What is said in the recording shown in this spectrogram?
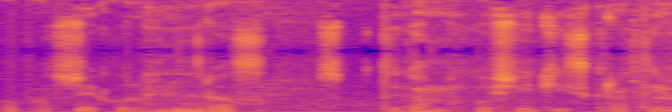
Popatrzcie, kolejny raz spotykam głośniki z Creative.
